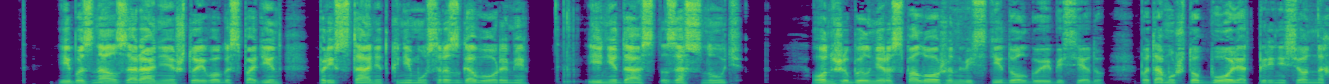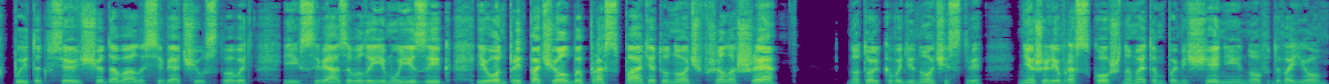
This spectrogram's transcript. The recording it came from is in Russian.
ибо знал заранее, что его господин пристанет к нему с разговорами и не даст заснуть. Он же был не расположен вести долгую беседу, потому что боль от перенесенных пыток все еще давала себя чувствовать и связывала ему язык, и он предпочел бы проспать эту ночь в шалаше, но только в одиночестве, нежели в роскошном этом помещении, но вдвоем.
